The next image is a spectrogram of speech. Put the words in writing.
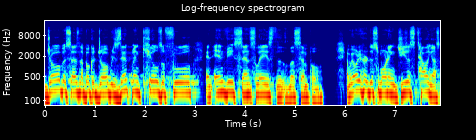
Job it says in the book of job resentment kills a fool and envy slays the, the simple. And we already heard this morning jesus telling us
